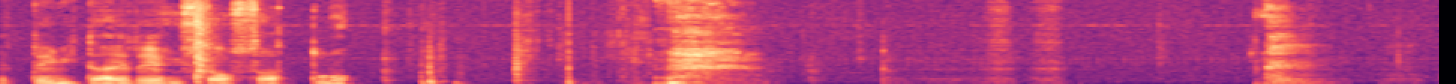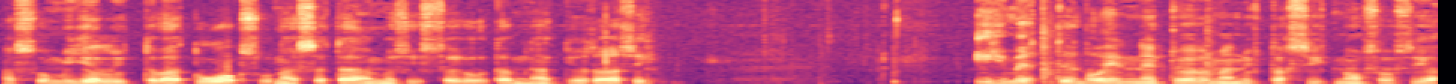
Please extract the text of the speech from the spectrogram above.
ettei mitään erehystä ole sattunut. Tässä on miellyttävä tuoksu näissä tämmöisissä, joita minä keräsin. Ihmetteen on ennen törmännyt sit nososia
